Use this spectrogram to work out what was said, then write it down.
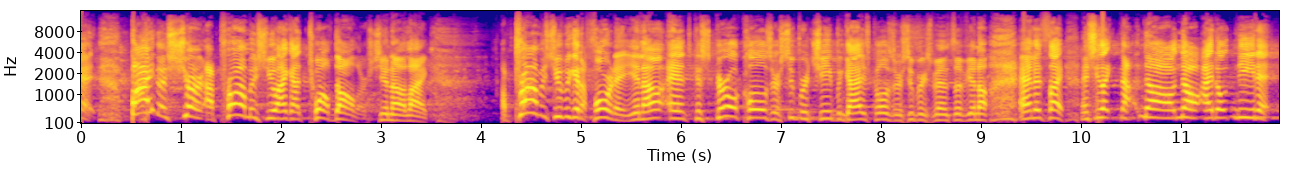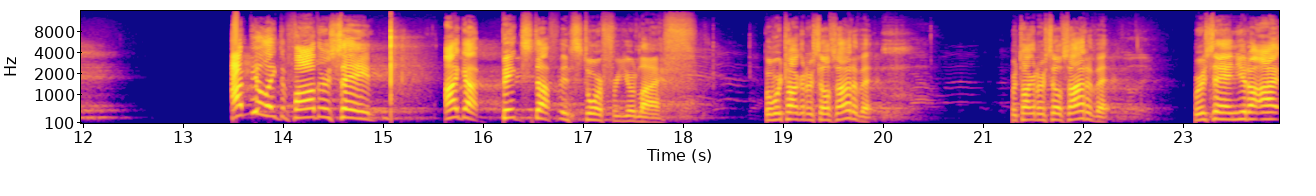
it. Buy the shirt. I promise you, I got $12. You know, like, I promise you we can afford it, you know? And because girl clothes are super cheap and guys' clothes are super expensive, you know? And it's like, and she's like, no, no, no, I don't need it. I feel like the father is saying, I got big stuff in store for your life. But we're talking ourselves out of it. We're talking ourselves out of it. We're saying, you know, I,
